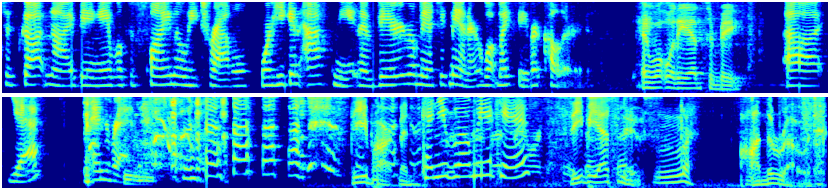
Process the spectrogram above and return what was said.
to Scott and I being able to finally travel where he can ask me in a very romantic manner what my favorite color is. And what will the answer be? Uh, yes and red. Steve Hartman, Can you blow me a kiss? CBS News, on the road.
